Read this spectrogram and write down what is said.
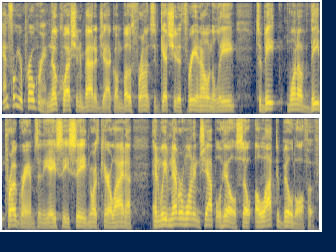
and for your program. No question about it, Jack. On both fronts, it gets you to 3 0 in the league to beat one of the programs in the ACC, North Carolina. And we've never won in Chapel Hill, so a lot to build off of.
